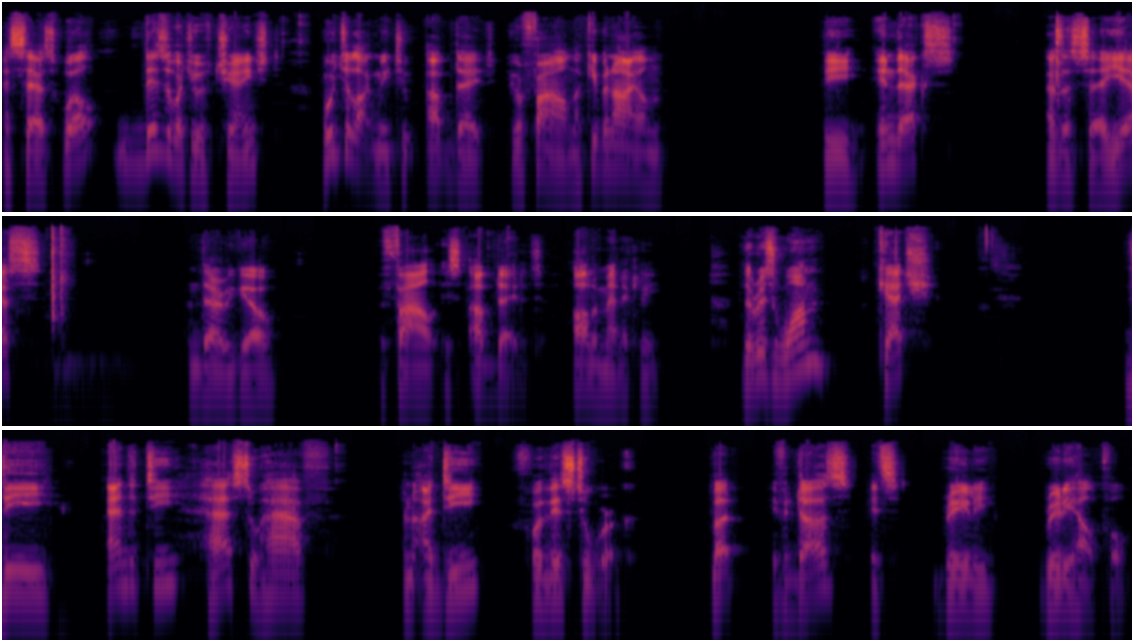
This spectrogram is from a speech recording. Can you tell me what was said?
and says, well, this is what you have changed. Would you like me to update your file? Now keep an eye on the index. As I say yes, and there we go. The file is updated automatically. There is one catch. The entity has to have an ID for this to work. But if it does, it's really, really helpful.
